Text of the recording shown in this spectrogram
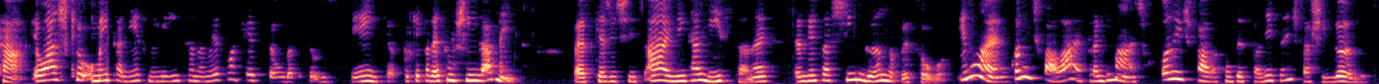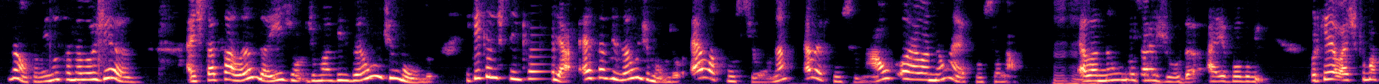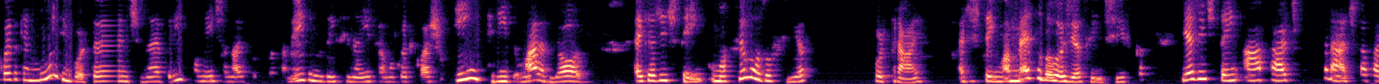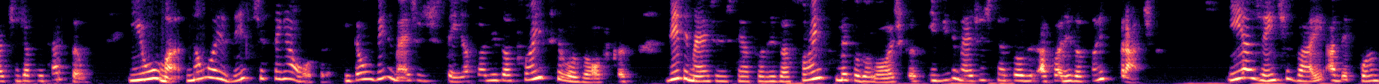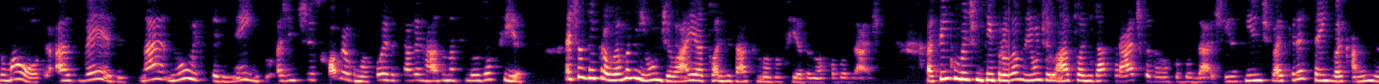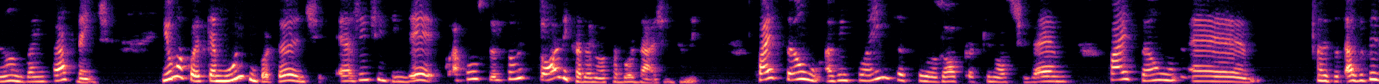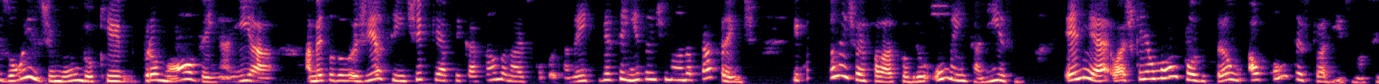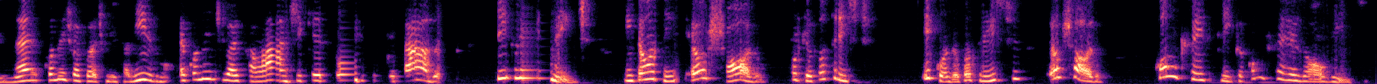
Tá, eu acho que o mentalismo ele entra na mesma questão da pseudociência, porque parece um xingamento. Parece que a gente, ah, é mentalista, né? Parece que a gente está xingando a pessoa. E não é. Quando a gente fala, ah, é pragmático. Quando a gente fala contextualista, a gente está xingando? Não, também não estamos elogiando. A gente está falando aí de, uma visão de mundo. E o que, que a gente tem que olhar? Essa visão de mundo, ela funciona, ela é funcional ou ela não é funcional? Uhum. Ela não nos ajuda a evoluir. Porque eu acho que uma coisa que é muito importante, né, principalmente a análise do comportamento nos ensina isso, é uma coisa que eu acho incrível, maravilhosa, é que a gente tem uma filosofia por trás, a gente tem uma metodologia científica e a gente tem a parte prática, a parte de aplicação. E uma não existe sem a outra. Então, vira e mexe, a gente tem atualizações filosóficas, vira e mexe, a gente tem atualizações metodológicas, e vira e mexe, a gente tem atualizações práticas. E a gente vai adequando uma outra. Às vezes, né, no experimento, a gente descobre alguma coisa que estava errado na filosofia. A gente não tem problema nenhum de ir lá e atualizar a filosofia da nossa abordagem. Assim como a gente não tem problema nenhum de ir lá atualizar a prática da nossa abordagem. E assim a gente vai crescendo, vai caminhando, vai indo para frente. E uma coisa que é muito importante é a gente entender a construção histórica da nossa abordagem também. Quais são as influências filosóficas que nós tivemos, quais são é, as, as, visões de mundo que promovem aí a, a metodologia científica e a aplicação da análise de comportamento, porque sem isso a gente não anda para frente. E quando a gente vai falar sobre o mentalismo, ele é, eu acho que ele é uma oposição ao contextualismo, assim, né? Quando a gente vai falar de mentalismo, é quando a gente vai falar de questões explicadas simplesmente. Então, assim, eu choro porque eu tô triste. E quando eu tô triste, eu choro. Como que você explica? Como que você resolve isso?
